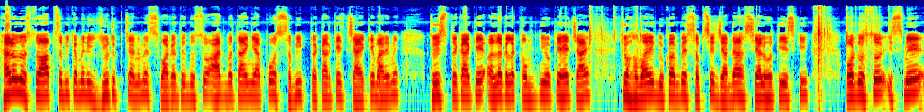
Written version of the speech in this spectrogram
हेलो दोस्तों, आप सभी का मेरे यूट्यूब चैनल में स्वागत है। दोस्तों, आज बताएँगे आपको सभी प्रकार के चाय के बारे में, जो इस प्रकार के अलग अलग कंपनियों के हैं चाय, जो हमारी दुकान पे सबसे ज़्यादा सेल होती है इसकी। और दोस्तों, इसमें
